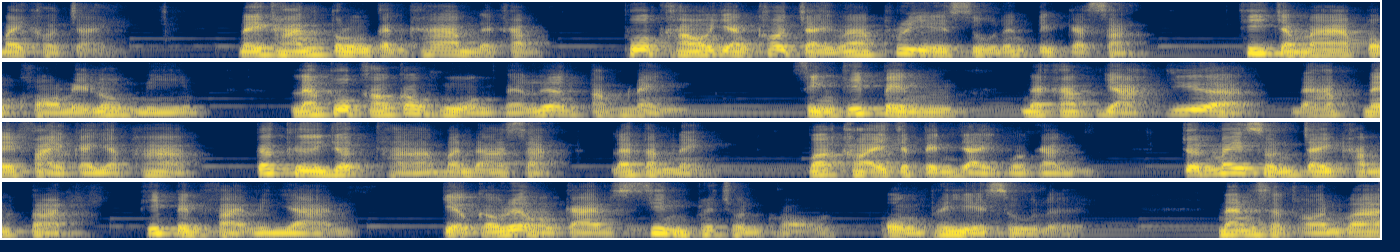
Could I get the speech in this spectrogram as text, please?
ไม่เข้าใจ ในทางตรงกันข้ามนะครับ พวกเขายังเข้าใจว่าพระเยซูนั้นเป็นกษัตริย์ที่จะมาปกครองในโลกนี้ และพวกเขาก็ห่วงแต่เรื่องตำแหน่ง สิ่งที่เป็นนะครับอยากเยื่อนะครับในฝ่ายกายภาพ ก็คือยศถาบรรดาศักดิ์ และตำแหน่ง ว่าใครจะเป็นใหญ่กว่ากัน จนไม่สนใจคำตรัสที่เป็นฝ่ายวิญญาณ เกี่ยวกับเรื่องของการสิ้นพระชนขององค์พระเยซูเลย นั่นสะท้อนว่า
